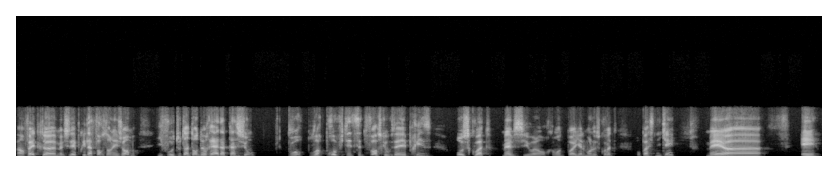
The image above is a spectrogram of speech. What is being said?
bah, en fait, euh, même si vous avez pris de la force dans les jambes, il faut tout un temps de réadaptation pour pouvoir profiter de cette force que vous avez prise au squat. Même si voilà, on ne recommande pas également le squat pour pas se. Mais euh, et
